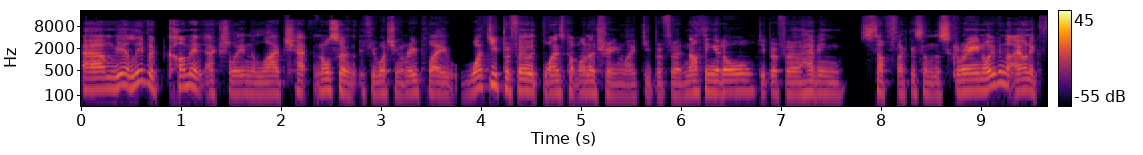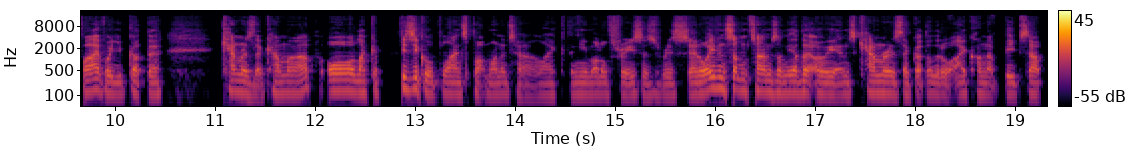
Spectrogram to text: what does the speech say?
Um, yeah, leave a comment actually in the live chat, and also if you're watching a replay, what do you prefer with blind spot monitoring? Like, do you prefer nothing at all? Do you prefer having stuff like this on the screen, or even the Ioniq Five, where you've got the cameras that come up, or like a physical blind spot monitor, like the new Model Threes, as Riz said, or even sometimes on the other OEMs cameras, they've got the little icon that beeps up.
